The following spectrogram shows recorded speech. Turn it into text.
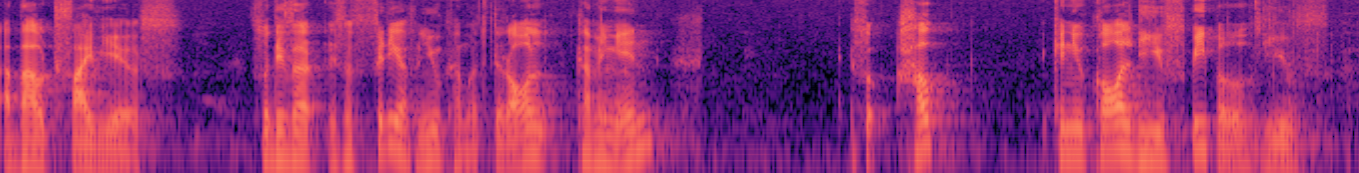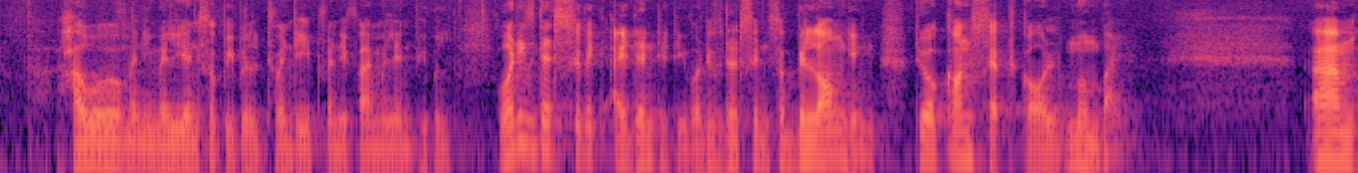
about five years. So these are, it's a city of newcomers. They're all coming in. So how can you call these people, these however many millions of people, 20, 25 million people, what is that civic identity? What is that sense of belonging to a concept called Mumbai? Um,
